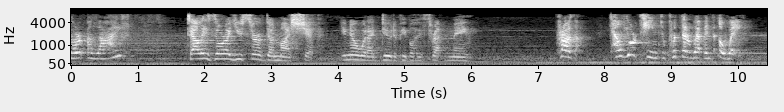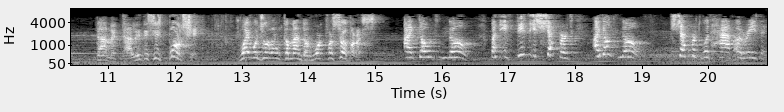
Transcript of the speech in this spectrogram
You're alive? Tali'Zorah, you served on my ship. You know what I'd do to people who threaten me. Prazza, tell your team to put their weapons away. Damn it, Tali, this is bullshit. Why would your old commander work for Cerberus? I don't know. But if this is Shepard, I don't know. Shepard would have a reason.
